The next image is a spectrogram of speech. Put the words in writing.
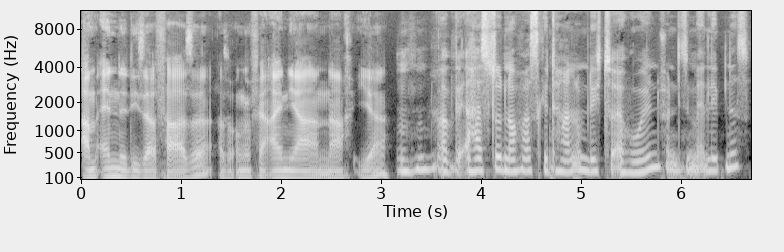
Am Ende dieser Phase, also ungefähr ein Jahr nach ihr. Mhm. Hast du noch was getan, um dich zu erholen von diesem Erlebnis?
